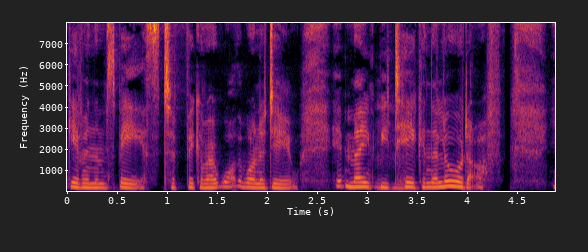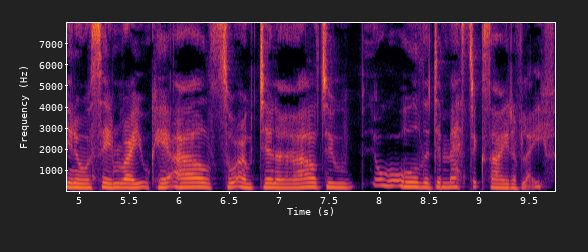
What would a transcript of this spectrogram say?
giving them space to figure out what they want to do. It might be mm-hmm. taking the load off, you know, saying, right, okay, I'll sort out dinner, I'll do all the domestic side of life.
